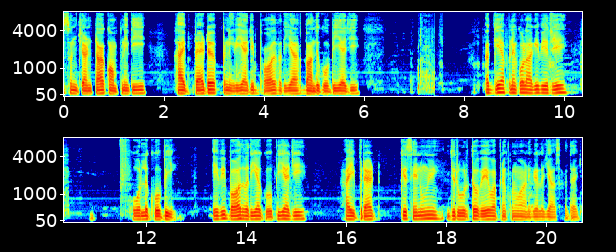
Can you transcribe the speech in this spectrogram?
ਸੰਜੰਟਾ ਕੰਪਨੀ ਦੀ ਹਾਈਬ੍ਰੈਡ ਪਨੀਰੀ ਹੈ ਜੀ, ਬਹੁਤ ਵਧੀਆ, ਬੰਦ ਗੋਭੀ ਹੈ ਜੀ। ਅੱਗੇ ਆਪਣੇ ਕੋਲ ਆ ਗਈ ਵੀਰ ਜੀ, ਫੁੱਲ ਗੋਭੀ। ਇਹ ਵੀ ਬਹੁਤ ਵਧੀਆ ਗੋਭੀ ਹੈ ਜੀ। ਹਾਈਬ੍ਰੈਡ ਕਿਸੇ ਨੂੰ ਵੀ ਜ਼ਰੂਰਤ ਹੋਵੇ, ਉਹ ਆਪਣੇ ਕੋਲੋਂ ਆਣ ਕੇ ਲਿਜਾ ਸਕਦਾ ਹੈ। ਜੀ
